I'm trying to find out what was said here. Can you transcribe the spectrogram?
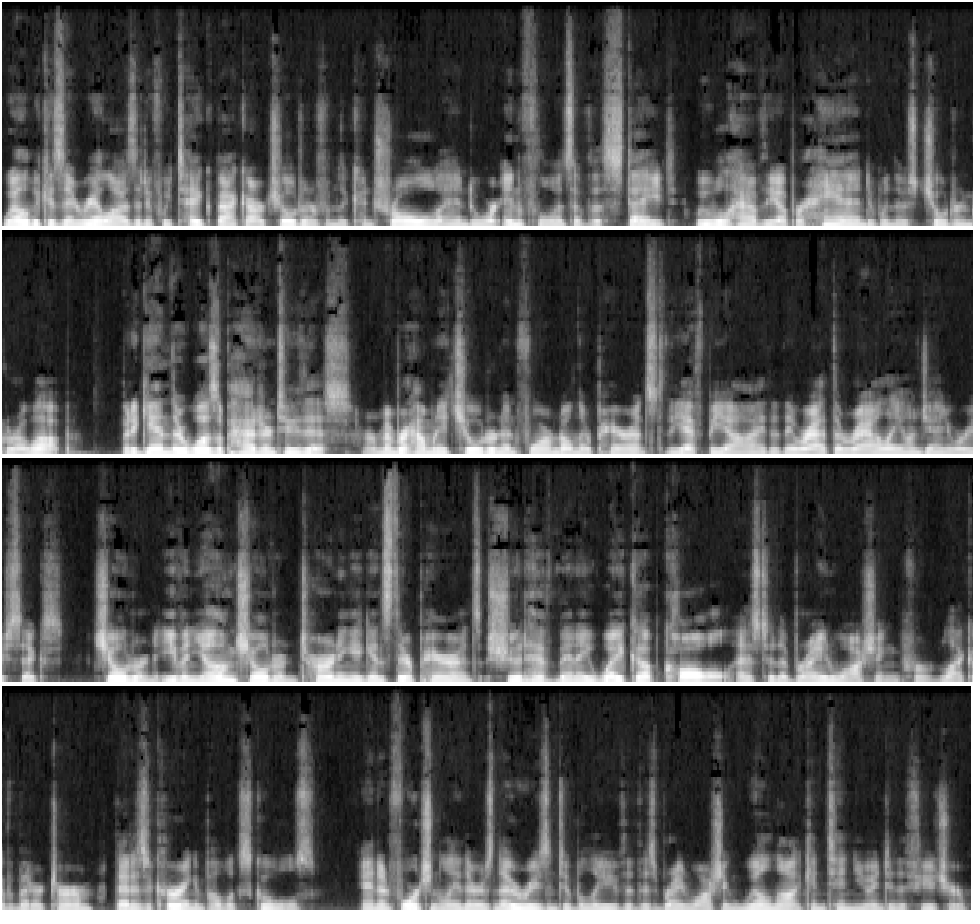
Well, because they realize that if we take back our children from the control and or influence of the state, we will have the upper hand when those children grow up. But again, there was a pattern to this. Remember how many children informed on their parents to the FBI that they were at the rally on January 6? Children, even young children, turning against their parents should have been a wake up call as to the brainwashing, for lack of a better term, that is occurring in public schools and unfortunately, there is no reason to believe that this brainwashing will not continue into the future.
